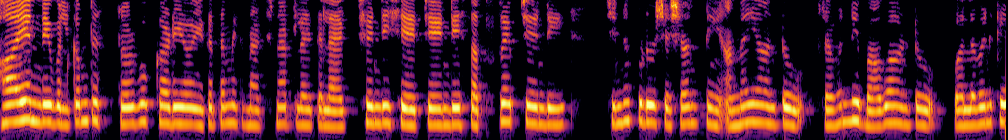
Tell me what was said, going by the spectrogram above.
హాయ్ అండి welcome to store book audio. ఈ కథ మీకు నచ్చినట్లయితే లైక్ చేయండి షేర్ చేయండి సబ్స్క్రైబ్ చేయండి. చిన్నప్పుడు శశాంక్ని అన్నయ్య అంటూ శ్రవణ్ని బాబా అంటూ వాళ్ళ వెనకే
